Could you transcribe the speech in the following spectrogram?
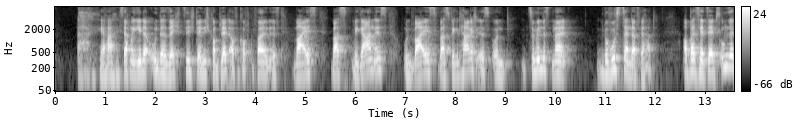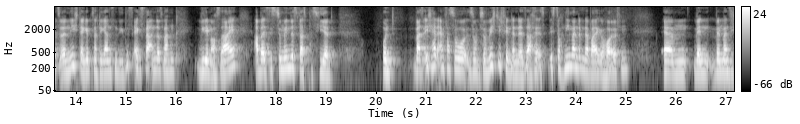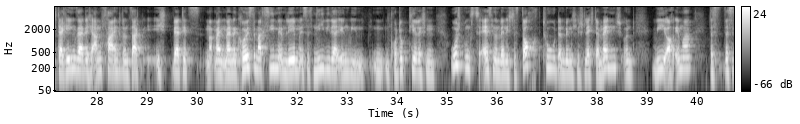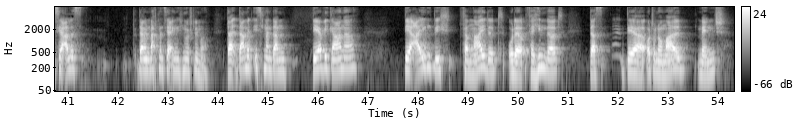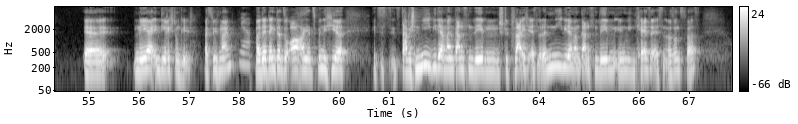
ja, ich sag mal, jeder unter 60, der nicht komplett auf den Kopf gefallen ist, weiß, was vegan ist und weiß, was vegetarisch ist und zumindest mal Bewusstsein dafür hat. Ob er es jetzt selbst umsetzt oder nicht, dann gibt es noch die ganzen, die das extra anders machen, wie dem auch sei. Aber es ist zumindest was passiert. Und was ich halt einfach so, so, so wichtig finde an der Sache, es ist doch niemandem dabei geholfen, ähm, wenn, wenn man sich da gegenseitig anfeindet und sagt, ich werde jetzt, mein, meine größte Maxime im Leben ist es nie wieder irgendwie ein, ein Produkt tierischen Ursprungs zu essen und wenn ich das doch tue, dann bin ich ein schlechter Mensch und wie auch immer. Das, das ist ja alles, damit macht man es ja eigentlich nur schlimmer. Da, damit ist man dann der Veganer, der eigentlich vermeidet oder verhindert, dass der Otto Normalmensch äh, näher in die Richtung geht. Weißt du, wie ich meine? Ja. Weil der denkt dann so, oh, jetzt bin ich hier, jetzt, ist, jetzt darf ich nie wieder in meinem ganzen Leben ein Stück Fleisch essen oder nie wieder in meinem ganzen Leben irgendwie einen Käse essen oder sonst was.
